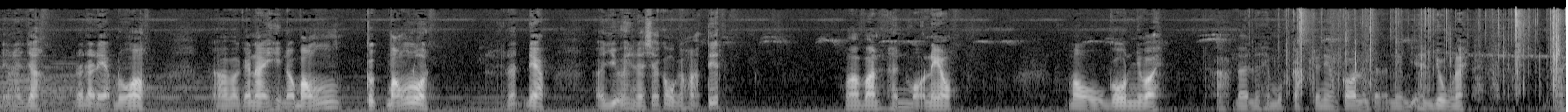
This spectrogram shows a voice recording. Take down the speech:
Đẹp thấy chưa? Rất là đẹp đúng không? Đó, và cái này thì nó bóng cực bóng luôn. Rất đẹp. Ở giữa thì nó sẽ có một cái họa tiết hoa văn hình mỏ neo màu gold như vậy. À, đây lấy thêm một cặp cho anh em coi luôn cho anh em dễ hình dung này. Đây.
